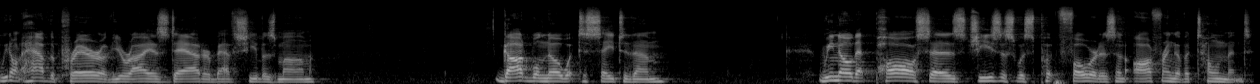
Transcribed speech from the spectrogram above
We don't have the prayer of Uriah's dad or Bathsheba's mom. God will know what to say to them. We know that Paul says Jesus was put forward as an offering of atonement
